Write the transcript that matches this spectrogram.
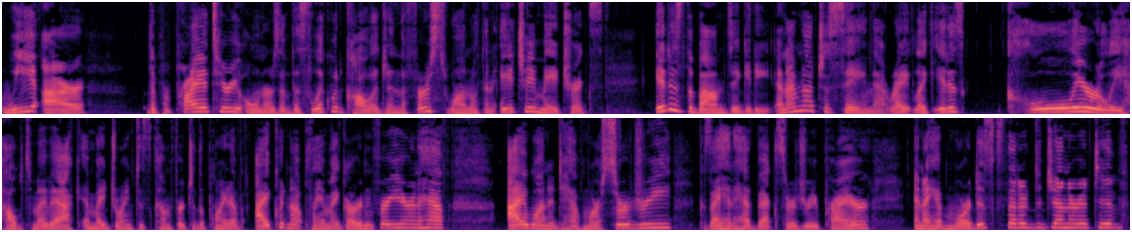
We are the proprietary owners of this liquid collagen, the first one with an HA matrix. It is the bomb diggity. And I'm not just saying that, right? Like, it has clearly helped my back and my joint discomfort to the point of I could not play in my garden for a year and a half. I wanted to have more surgery because I had had back surgery prior and I have more discs that are degenerative,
